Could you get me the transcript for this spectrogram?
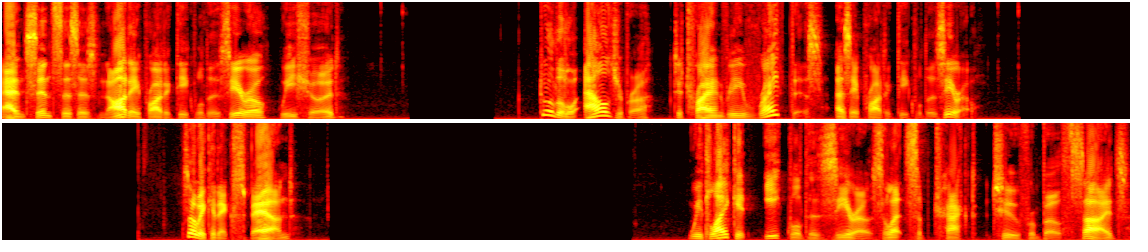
And since this is not a product equal to 0, we should do a little algebra to try and rewrite this as a product equal to 0. So we can expand. We'd like it equal to 0, so let's subtract 2 from both sides.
